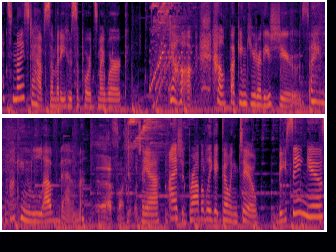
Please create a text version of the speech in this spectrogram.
It's nice to have somebody who supports my work. Stop! How fucking cute are these shoes? I fucking love them. Ah, fuck it, let's go. Yeah, I should probably get going too. Be seeing yous.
